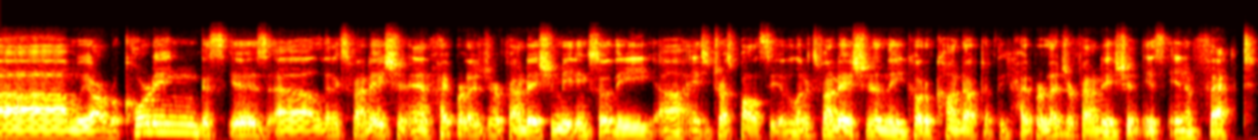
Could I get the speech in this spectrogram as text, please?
Um, we are recording. This is a Linux Foundation and Hyperledger Foundation meeting. So the uh, antitrust policy of the Linux Foundation and the code of conduct of the Hyperledger Foundation is in effect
